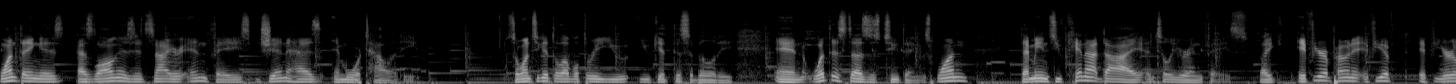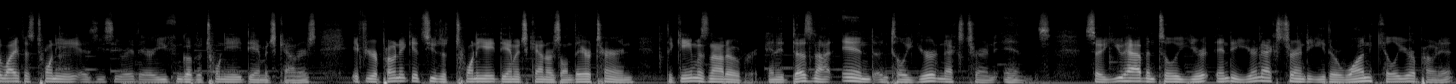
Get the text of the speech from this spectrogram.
one thing is, as long as it's not your end phase, Jin has immortality. So once you get to level three, you you get this ability, and what this does is two things. One, that means you cannot die until you're in phase. Like if your opponent, if you have, if your life is 28, as you see right there, you can go up to 28 damage counters. If your opponent gets you to 28 damage counters on their turn, the game is not over, and it does not end until your next turn ends. So you have until your end of your next turn to either one, kill your opponent,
